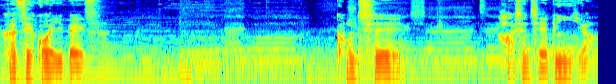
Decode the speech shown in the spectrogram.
和 Z 过一辈子。空气好像结冰一样，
